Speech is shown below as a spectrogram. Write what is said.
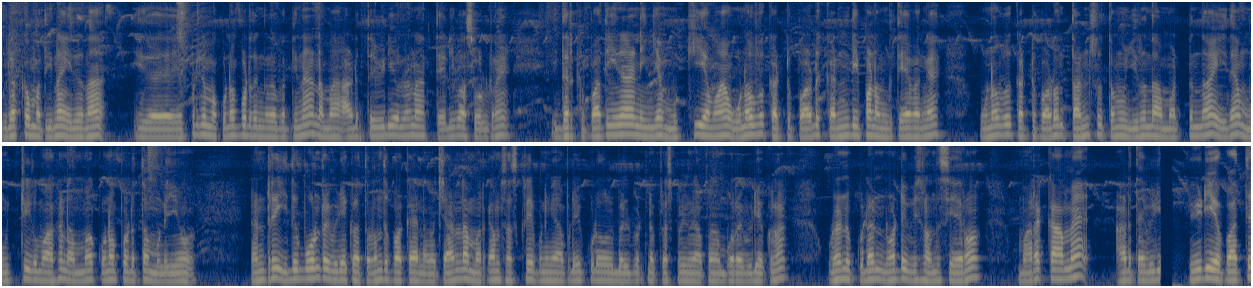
விளக்கம் பார்த்திங்கன்னா இதுதான். இதை எப்படி நம்ம குணப்படுத்துங்கிறத பார்த்திங்கன்னா நம்ம அடுத்த வீடியோவில் நான் தெளிவாக சொல்கிறேன் இதற்கு பார்த்திங்கன்னா நீங்கள் முக்கியமாக உணவு கட்டுப்பாடு கண்டிப்பாக நமக்கு தேவைங்க. உணவு கட்டுப்பாடும் தன் சுத்தமும் இருந்தால் மட்டும்தான் இதை முற்றிலுமாக நம்ம குணப்படுத்த முடியும். நன்றி. இது போன்ற வீடியோக்களை தொடர்ந்து பார்க்க நம்ம சேனலை மறக்காமல் சப்ஸ்கிரைப் பண்ணுங்கள் அப்படியே கூட ஒரு பெல் பட்டனை ப்ரெஸ் பண்ணுங்க. அப்போ போகிற வீடியோக்கெல்லாம் உடனுக்குடன் நோட்டிஃபிகேஷன் வந்து சேரும். மறக்காமல் அடுத்த வீடியோ வீடியோ பார்த்து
